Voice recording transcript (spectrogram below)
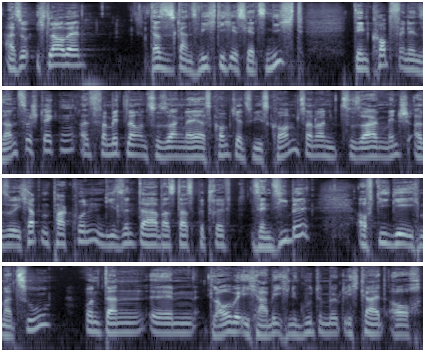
Also ich glaube, dass es ganz wichtig ist, jetzt nicht den Kopf in den Sand zu stecken als Vermittler und zu sagen, naja, es kommt jetzt, wie es kommt, sondern zu sagen, Mensch, also ich habe ein paar Kunden, die sind da, was das betrifft, sensibel, auf die gehe ich mal zu. Und dann ähm, glaube ich, habe ich eine gute Möglichkeit, auch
